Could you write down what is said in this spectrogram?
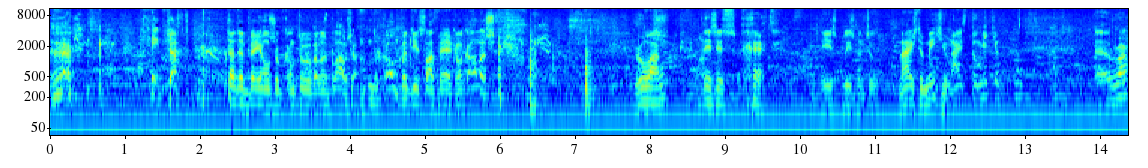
Ik dacht dat het bij ons op kantoor wel eens blauw zag rook, maar dit slaat werkelijk alles. Ruang, this is Gert. He is policeman too. Nice to meet you. Nice to meet you. Uh, Ruang,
